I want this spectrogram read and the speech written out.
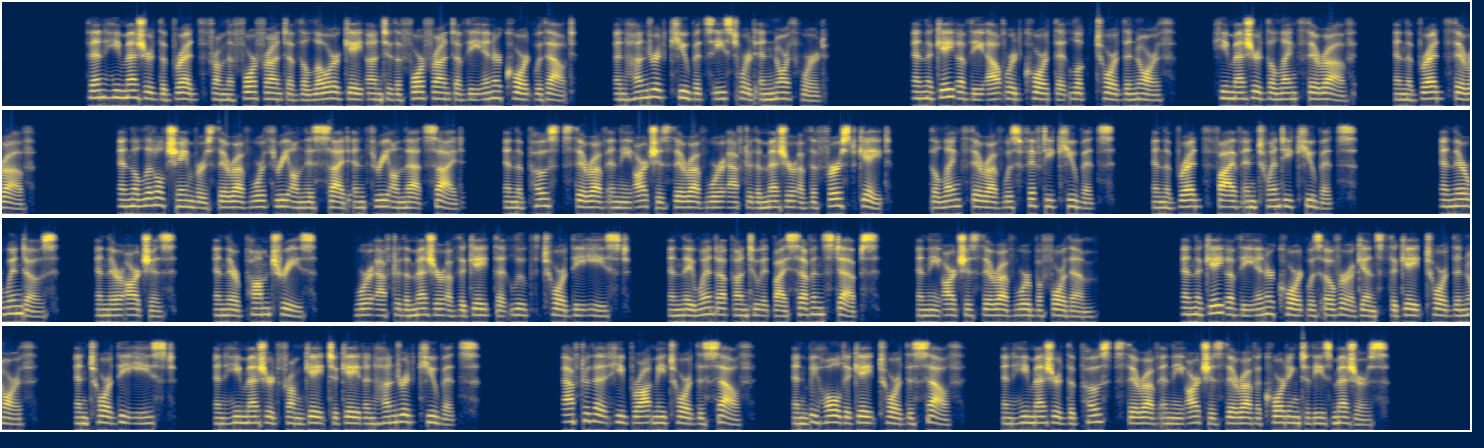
Then he measured the breadth from the forefront of the lower gate unto the forefront of the inner court without, an hundred cubits eastward and northward. And the gate of the outward court that looked toward the north, he measured the length thereof, and the breadth thereof. And the little chambers thereof were three on this side and three on that side, and the posts thereof and the arches thereof were after the measure of the first gate, the length thereof was fifty cubits, and the breadth five and twenty cubits. And their windows, and their arches, and their palm trees, were after the measure of the gate that looked toward the east, and they went up unto it by seven steps, and the arches thereof were before them. And the gate of the inner court was over against the gate toward the north, and toward the east, and he measured from gate to gate an hundred cubits. After that he brought me toward the south, and behold a gate toward the south, and he measured the posts thereof and the arches thereof according to these measures.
